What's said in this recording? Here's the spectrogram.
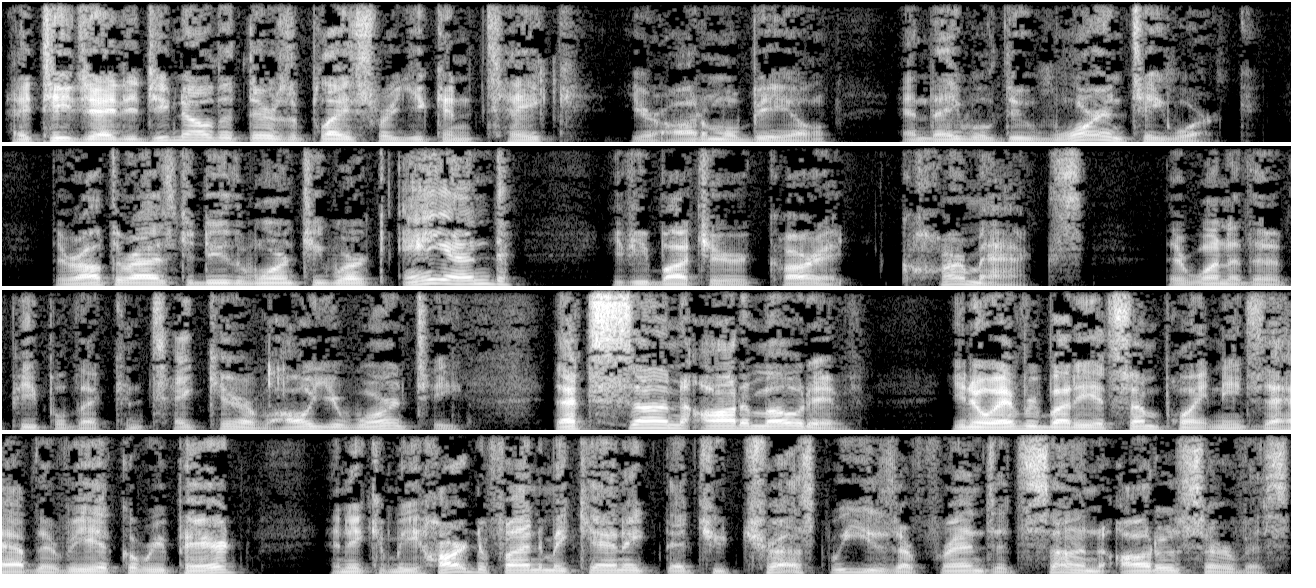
Hey, TJ, did you know that there's a place where you can take your automobile and they will do warranty work? They're authorized to do the warranty work. And if you bought your car at CarMax, they're one of the people that can take care of all your warranty. That's Sun Automotive. You know, everybody at some point needs to have their vehicle repaired, and it can be hard to find a mechanic that you trust. We use our friends at Sun Auto Service.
